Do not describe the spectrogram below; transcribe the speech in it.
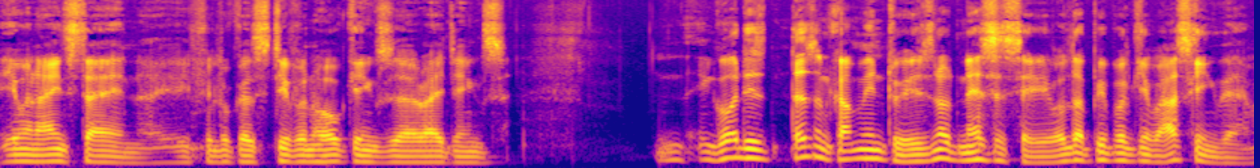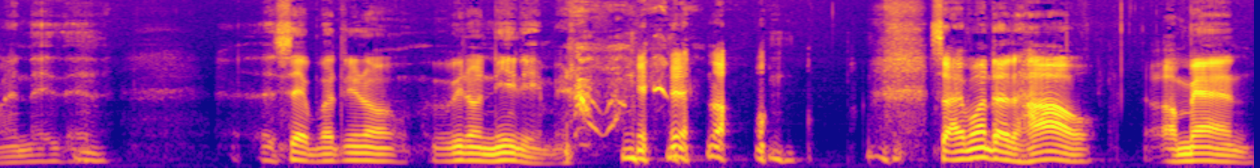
even Einstein. Uh, if you look at Stephen Hawking's writings, God is, doesn't come into it. It's not necessary. Although people keep asking them, and they, mm. they say, "But you know, we don't need him." You know? so I wondered how a man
